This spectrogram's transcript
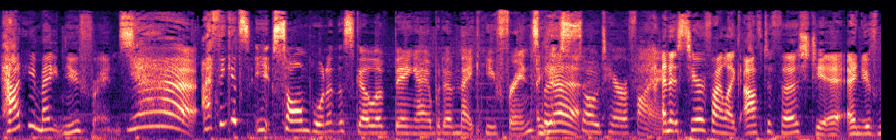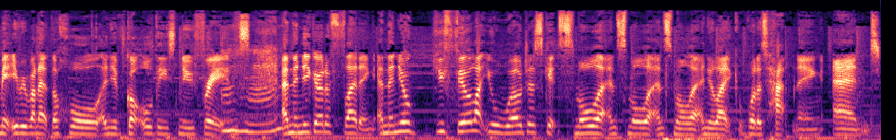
How do you make new friends? Yeah, I think it's, it's so important the skill of being able to make new friends, but Yeah. it's so terrifying. And it's terrifying, like after first year, and you've met everyone at the hall, and you've got all these new friends, mm-hmm. and then you go to flooding, and then you're you feel like your world just gets smaller and smaller and smaller, and you're like, what is happening? And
